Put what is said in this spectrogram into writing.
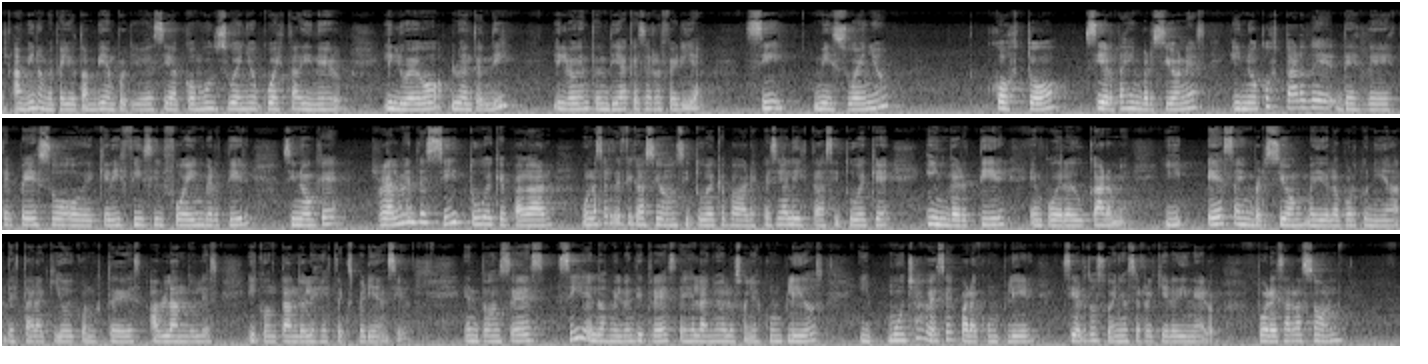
a mí no me cayó tan bien porque yo decía, ¿cómo un sueño cuesta dinero? Y luego lo entendí y luego entendí a qué se refería. Sí, mi sueño costó ciertas inversiones y no costar de, desde este peso o de qué difícil fue invertir, sino que realmente sí tuve que pagar una certificación, sí tuve que pagar especialistas, sí tuve que invertir en poder educarme. Y esa inversión me dio la oportunidad de estar aquí hoy con ustedes, hablándoles y contándoles esta experiencia. Entonces, sí, el 2023 es el año de los sueños cumplidos y muchas veces para cumplir ciertos sueños se requiere dinero. Por esa razón,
